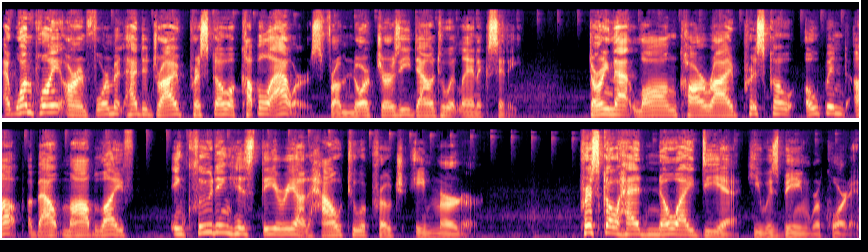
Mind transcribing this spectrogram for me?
At one point, our informant had to drive Prisco a couple hours from North Jersey down to Atlantic City. During that long car ride, Prisco opened up about mob life, including his theory on how to approach a murder. Prisco had no idea he was being recorded.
